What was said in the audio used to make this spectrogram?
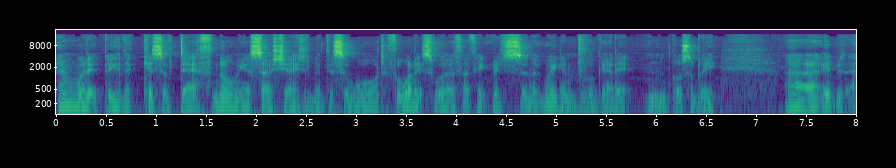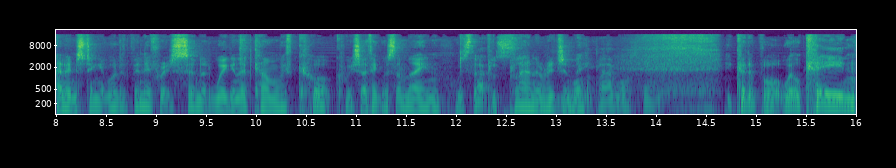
and will it be the kiss of death normally associated with this award? For what it's worth, I think Richardson at Wigan will get it, and possibly. Uh, it was, how interesting it would have been if Richardson at Wigan had come with Cook, which I think was the main was the pl- plan What originally. the plan was. Yeah. He could have brought Will Keane,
